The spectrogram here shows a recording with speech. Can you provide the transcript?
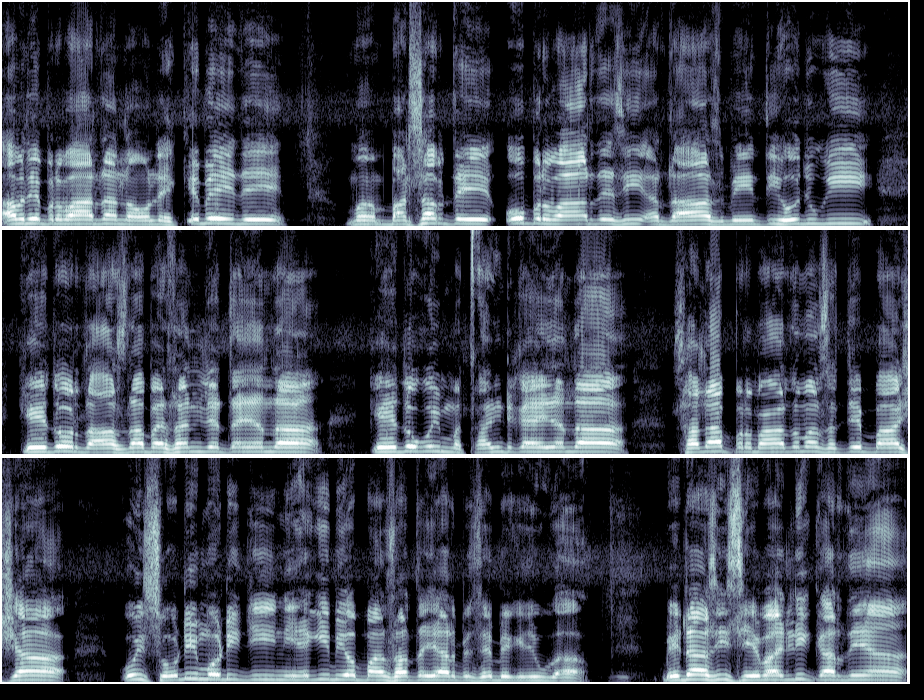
ਆਪਦੇ ਪਰਿਵਾਰ ਦਾ ਨਾਮ ਲਿਖ ਕੇ ਭੇਜ ਦੇ ਮ- WhatsApp ਤੇ ਉਹ ਪਰਿਵਾਰ ਦੇ ਅਸੀਂ ਅਰਦਾਸ, ਬੇਨਤੀ ਹੋ ਜੂਗੀ, ਕਿਸੇ ਤੋਂ ਅਰਦਾਸ ਦਾ ਪੈਸਾ ਨਹੀਂ ਲਿੱਤਾ ਜਾਂਦਾ, ਕਿਸੇ ਤੋਂ ਕੋਈ ਮੱਥਾ ਨਹੀਂ ਟਿਕਾਇਆ ਜਾਂਦਾ। ਸਾਡਾ ਪ੍ਰਮਾਤਮਾ, ਸੱਚੇ ਪਾਤਸ਼ਾਹ, ਕੋਈ ਛੋਟੀ ਮੋਟੀ ਚੀਜ਼ ਨਹੀਂ ਹੈਗੀ ਵੀ ਉਹ 5-7000 ਪੈਸੇ ਵਿਕ ਜਾਊਗਾ ਬੇਟਾ, ਅਸੀਂ ਸੇਵਾ ਜਿਹੜੀ ਕਰਦੇ ਆ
